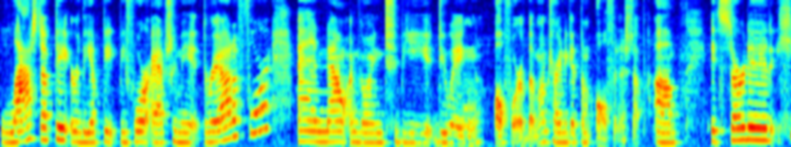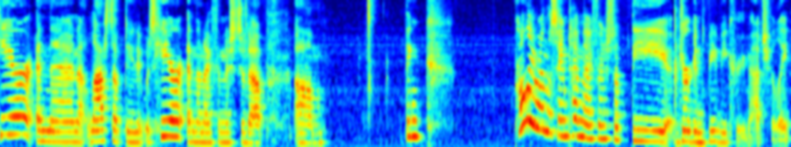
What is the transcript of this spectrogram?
last update, or the update before, I actually made it three out of four, and now I'm going to be doing all four of them. I'm trying to get them all finished up. Um, it started here, and then last update it was here, and then I finished it up, um, I think probably around the same time that I finished up the Jergens BB cream actually.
